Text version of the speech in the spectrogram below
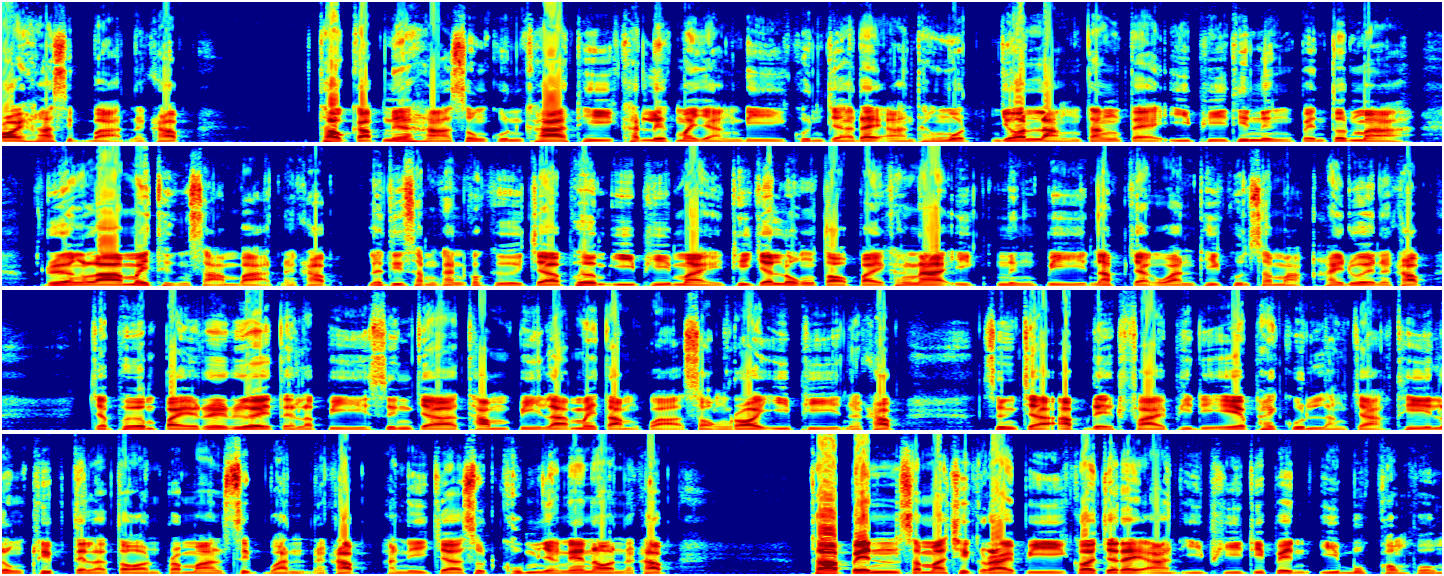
950 บาทนะครับ เท่ากับเนื้อหาทรงคุณค่าที่คัดเลือกมาอย่างดี คุณจะได้อ่านทั้งหมดย้อนหลังตั้งแต่ EP ที่ 1 เป็นต้นมา เรื่องลาไม่ถึง 3 บาทนะครับ และที่สำคัญก็คือจะเพิ่ม EP ใหม่ที่จะลงต่อไปข้างหน้าอีก 1 ปี นับจากวันที่คุณสมัครให้ด้วยนะครับ จะเพิ่มไปเรื่อยๆ แต่ละปี ซึ่งจะทำปีละไม่ต่ำกว่า 200 EP นะครับซึ่งจะอัปเดตไฟล์ PDF ให้คุณหลังจากที่ลงคลิปแต่ละตอนประมาณ 10 วันนะครับ อันนี้จะสุดคุ้มอย่างแน่นอนนะครับ ถ้าเป็นสมาชิกรายปีก็จะได้อ่าน EP ที่เป็นอีบุ๊กของผม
